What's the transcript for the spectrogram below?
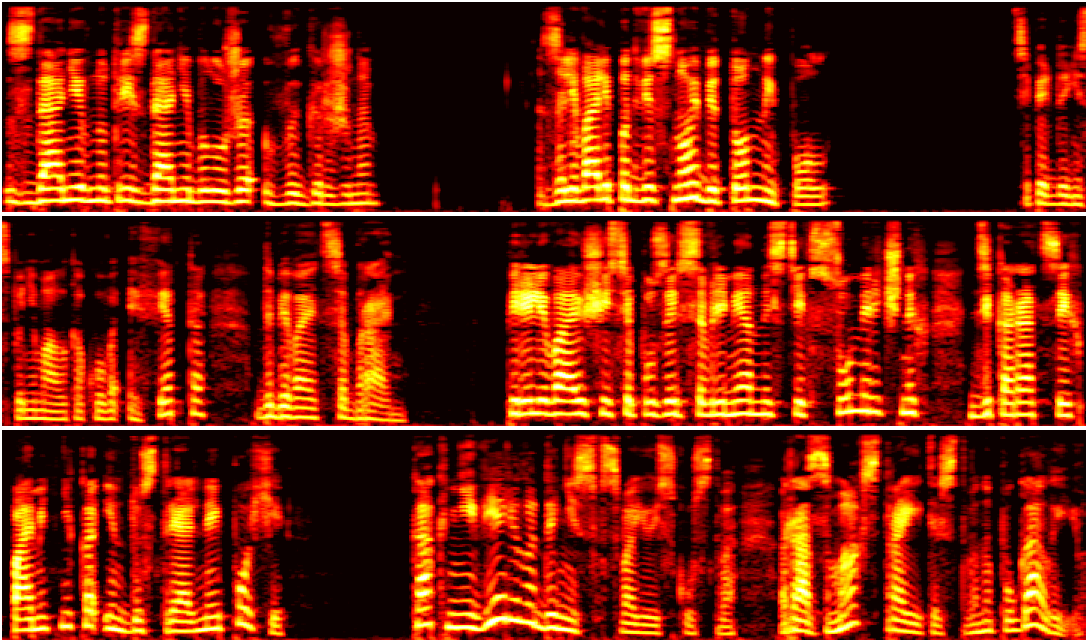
Здание внутри здания было уже выгорожено. Заливали подвесной бетонный пол. Теперь Денис понимала, какого эффекта добивается Брайан. Переливающийся пузырь современности в сумеречных декорациях памятника индустриальной эпохи. Как не верила Денис в свое искусство, размах строительства напугал ее.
